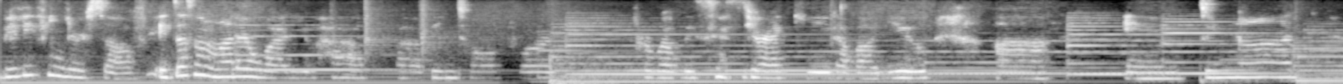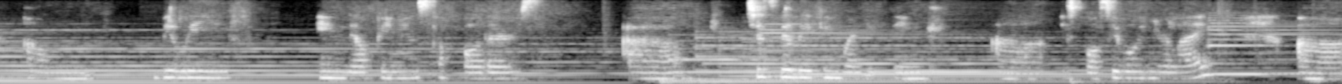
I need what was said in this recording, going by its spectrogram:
believe in yourself. It doesn't matter what you have uh, been told for probably since you're a kid about you uh, and do not um, believe in the opinions of others. Uh, just believe in what you think uh, is possible in your life. Uh,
